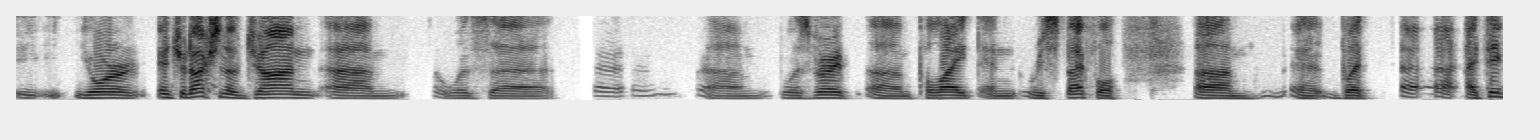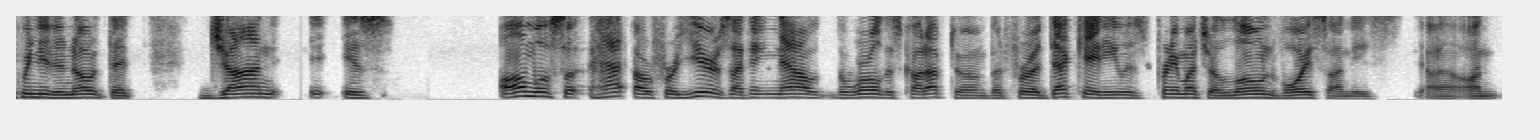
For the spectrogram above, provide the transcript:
your introduction of John um, was uh, um, was very um, polite and respectful, um, uh, but uh, I think we need to note that John is almost a, or for years i think now the world has caught up to him but for a decade he was pretty much a lone voice on these uh, on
